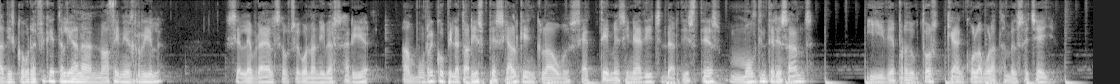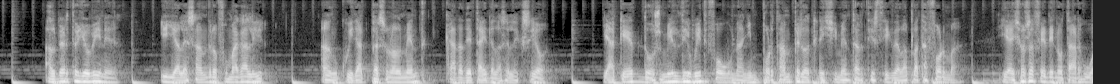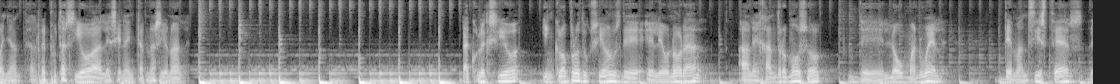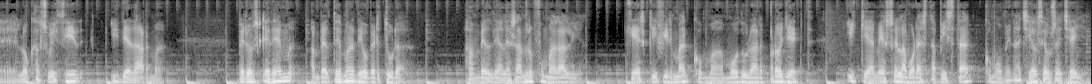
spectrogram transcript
La discogràfica italiana Nothing is Real celebra el seu segon aniversari amb un recopilatori especial que inclou set temes inèdits d'artistes molt interessants i de productors que han col·laborat amb el setxell. Alberto Jovine i Alessandro Fumagalli han cuidat personalment cada detall de la selecció, ja que 2018 fou un any important per al creixement artístic de la plataforma i això s'ha fet de notar guanyant reputació a l'escena internacional. La col·lecció inclou produccions de Eleonora, Alejandro Mosso, de Lou Manuel, de Man Sisters, de Local Suicide i de Dharma. Però ens quedem amb el tema d'obertura, amb el de Alessandro Fumagalli, que és qui firma com a Modular Project i que a més elabora esta pista com a homenatge al seu setxell.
